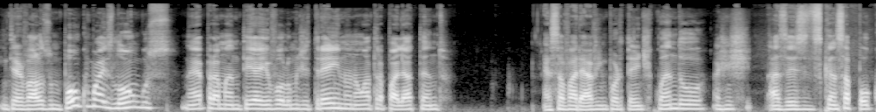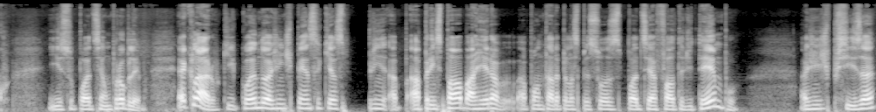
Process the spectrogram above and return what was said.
intervalos um pouco mais longos, né? Para manter aí o volume de treino, não atrapalhar tanto essa variável importante quando a gente às vezes descansa pouco, e isso pode ser um problema. É claro que quando a gente pensa que as, a, a principal barreira apontada pelas pessoas pode ser a falta de tempo, a gente precisa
